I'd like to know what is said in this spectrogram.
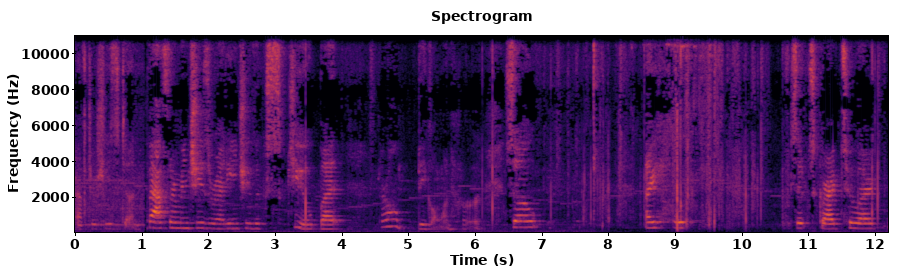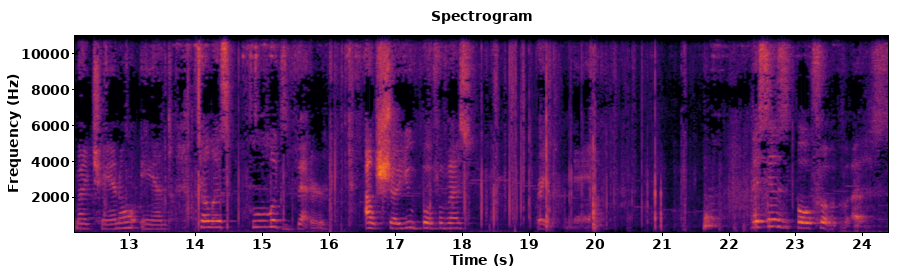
after she's done. Bathroom and she's ready and she looks cute, but they're all big on her. So I hope subscribe to our my channel and tell us who looks better. I'll show you both of us right now. This is both of us.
